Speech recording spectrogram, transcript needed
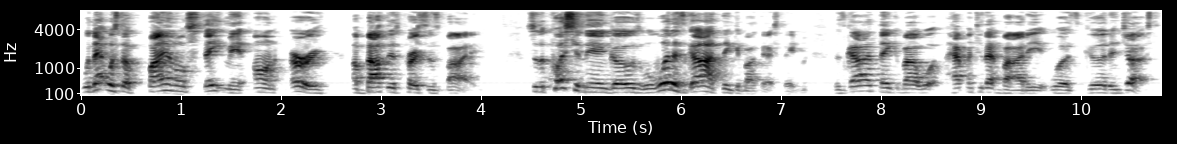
Well, that was the final statement on earth about this person's body. So the question then goes, well, what does God think about that statement? Does God think about what happened to that body was good and just?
